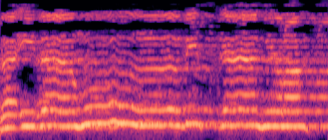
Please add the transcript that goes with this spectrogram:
فإذا هم بالساهرة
